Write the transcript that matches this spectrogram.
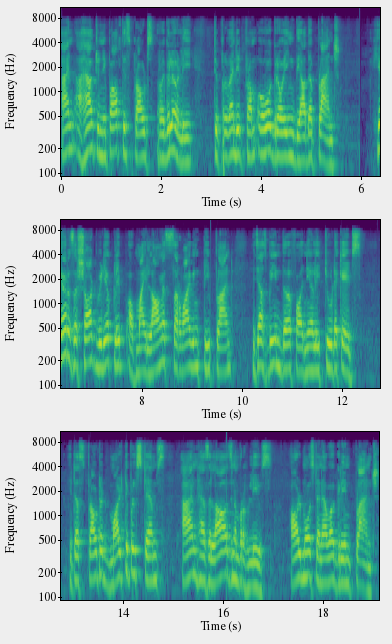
and I have to nip off the sprouts regularly to prevent it from overgrowing the other plant. Here is a short video clip of my longest surviving Ti plant which has been there for nearly two decades. It has sprouted multiple stems and has a large number of leaves, almost an evergreen plant.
